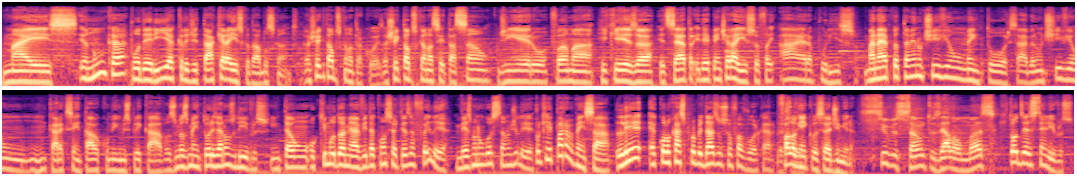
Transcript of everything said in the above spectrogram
mas eu nunca poderia acreditar que era isso que eu tava buscando. Eu achei que tava buscando outra coisa. Eu achei que tava buscando aceitação, dinheiro, fama, riqueza, etc. E de repente era isso. Eu falei, ah, era por isso. Mas na época eu também não tive um mentor, sabe? Eu não tive um, um cara que sentava comigo e me explicava. Os meus mentores eram os livros. Então o que mudou a minha vida com certeza foi ler, mesmo não gostando de ler. Porque para pra pensar, ler é colocar as probabilidades ao seu favor, cara. Fala alguém que você admira. Silvio Santos, Elon Musk, Todos eles têm livros.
